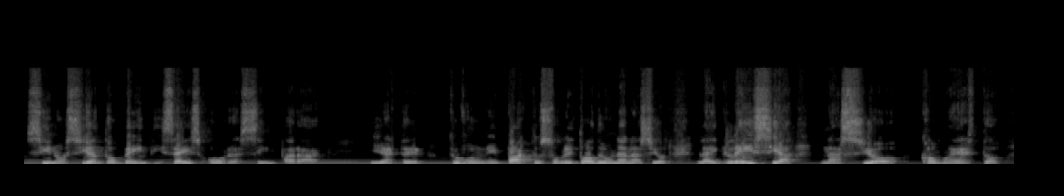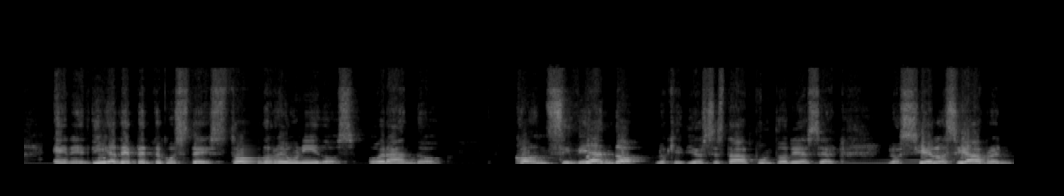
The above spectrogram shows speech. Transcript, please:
sino 126 horas sin parar. Y este tuvo un impacto sobre toda una nación. La iglesia nació como esto. En el día de Pentecostés, todos reunidos, orando, concibiendo lo que Dios está a punto de hacer. Los cielos se abren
